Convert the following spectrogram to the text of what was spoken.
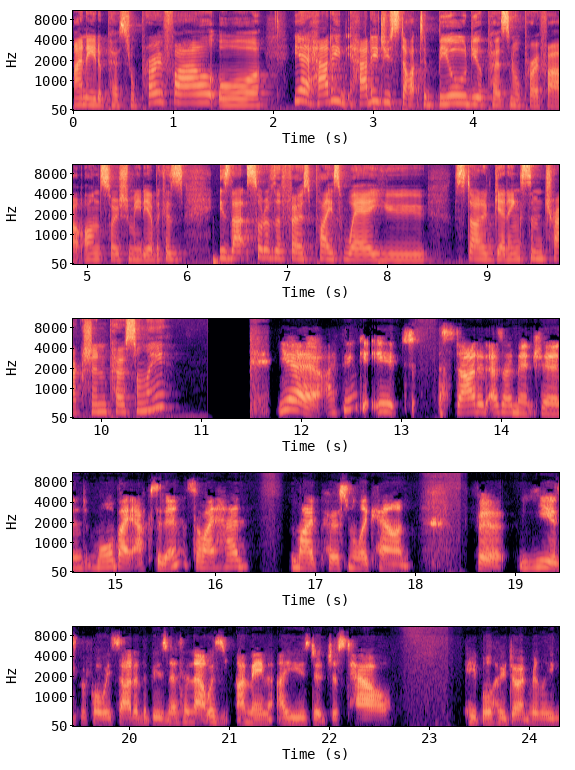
I need a personal profile or yeah, how did how did you start to build your personal profile on social media because is that sort of the first place where you started getting some traction personally? Yeah, I think it started, as I mentioned, more by accident. So I had my personal account for years before we started the business. And that was, I mean, I used it just how people who don't really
